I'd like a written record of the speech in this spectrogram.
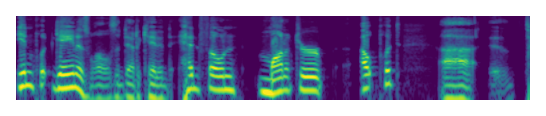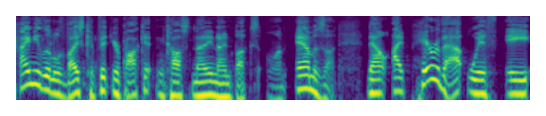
input gain as well as a dedicated headphone monitor output. Uh, tiny little device can fit in your pocket and cost 99 bucks on Amazon. Now I pair that with a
